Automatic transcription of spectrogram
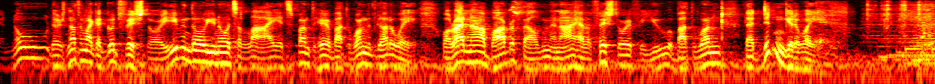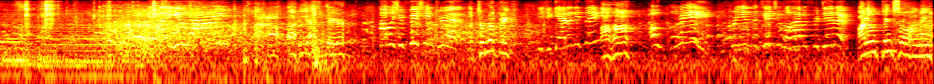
You know, there's nothing like a good fish story. Even though you know it's a lie, it's fun to hear about the one that got away. Well, right now, Barbara Feldon and I have a fish story for you about the one that didn't get away. Is that you, Harry? Uh, yes, dear. How was your fishing trip? Uh, terrific. Did you get anything? Uh-huh. Oh, great. Bring it in the kitchen. We'll have it for dinner. I don't think so, honey.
